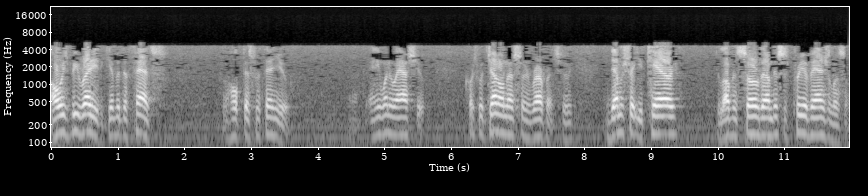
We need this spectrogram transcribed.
always be ready to give a defense hope that's within you. Anyone who asks you. Of course, with gentleness and reverence. You demonstrate you care, you love and serve them. This is pre-evangelism.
